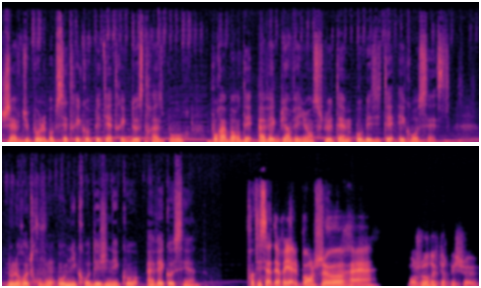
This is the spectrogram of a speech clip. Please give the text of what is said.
chef du pôle obstétrico-pédiatrique de Strasbourg, pour aborder avec bienveillance le thème obésité et grossesse. Nous le retrouvons au micro des gynécos avec Océane. Professeur Deruel, bonjour. Bonjour, docteur Pêcheux.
